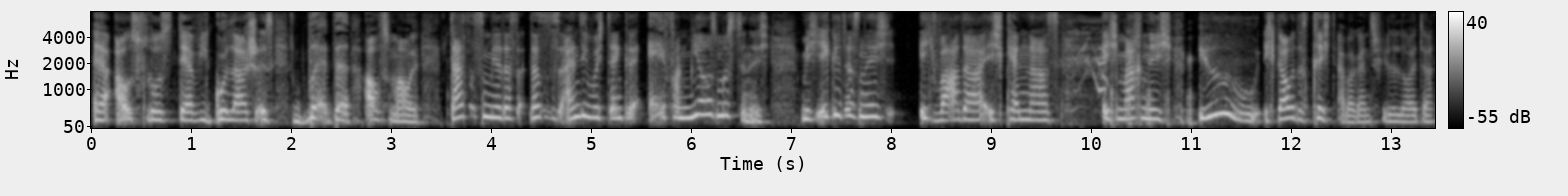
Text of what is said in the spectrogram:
äh, Ausfluss, der wie Gulasch ist, bäh, bäh, aufs Maul. Das ist mir das, das ist das Einzige, wo ich denke, ey, von mir aus müsste nicht. Mich ekelt das nicht ich war da, ich kenne das, ich mache nicht, uh, ich glaube, das kriegt aber ganz viele Leute.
